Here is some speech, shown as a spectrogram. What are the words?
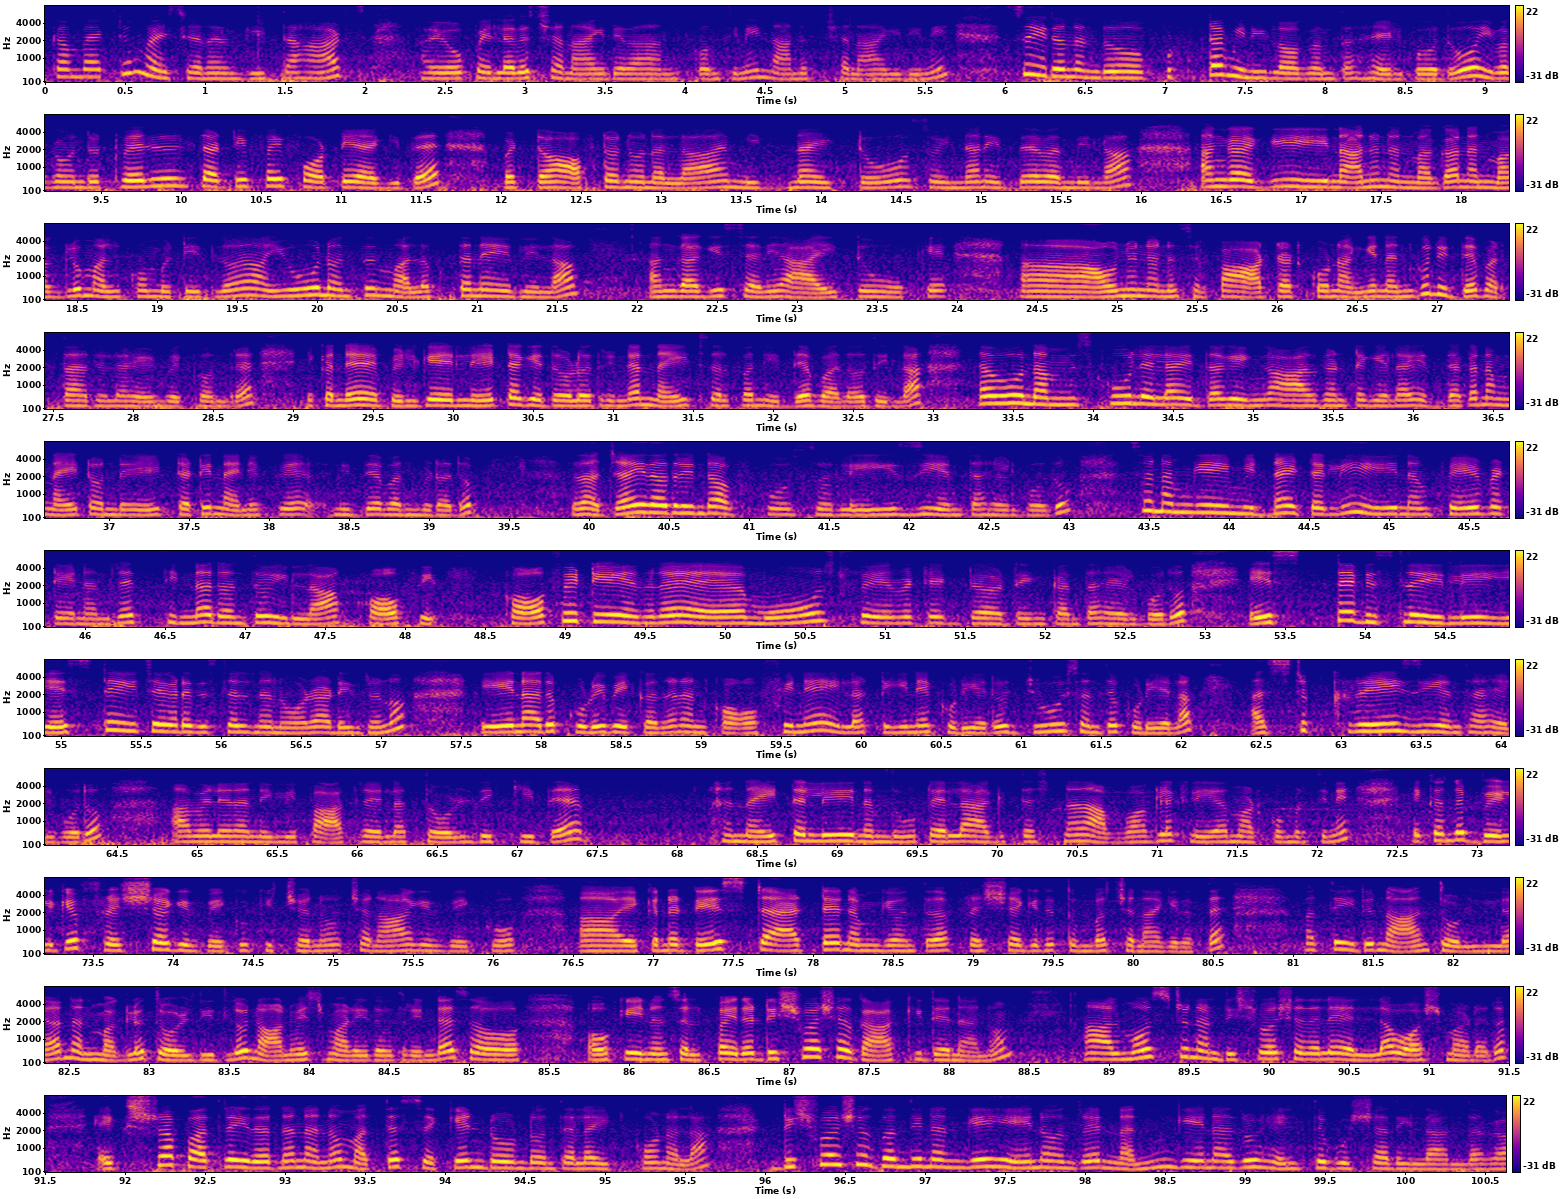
Welcome back to my channel Geetha Arts I hope ಎಲ್ಲರೂ ಚೆನ್ನಾಗಿದ್ದೀರಾ ಅಂದ್ಕೊತೀನಿ ನಾನು ಚೆನ್ನಾಗಿದ್ದೀನಿ. ಸೊ ಇದು ನಂದು ಪುಟ್ಟ ಮಿನಿ ಲಾಗ್ ಅಂತ ಹೇಳ್ಬೋದು. ಇವಾಗ ಒಂದು ಟ್ವೆಲ್ ತರ್ಟಿ ಫೈವ್ ಫಾರ್ಟಿ ಆಗಿದೆ. ಬಟ್ ಆಫ್ಟರ್ನೂನ್ ಅಲ್ಲ ಮಿಡ್ ನೈಟು ಸೊ ಇನ್ನೂ ನಿದ್ದೆ ಬಂದಿಲ್ಲ. ಹಂಗಾಗಿ ನಾನು ನನ್ನ ಮಗ, ನನ್ನ ಮಗಳು ಮಲ್ಕೊಂಬಿಟ್ಟಿದ್ಲು ಇವನಂತೂ ಮಲಗ್ತಾನೆ ಇರಲಿಲ್ಲ. ಹಂಗಾಗಿ ಸರಿ ಆಯಿತು, ಓಕೆ. ಅವನು ನಾನು ಸ್ವಲ್ಪ ಆಟ ಆಡ್ಕೊಂಡು ಹಂಗೆ ನನಗೂ ನಿದ್ದೆ ಬರ್ತಾ ಇರಲಿಲ್ಲ ಹೇಳಬೇಕು ಅಂದರೆ. ಯಾಕಂದರೆ ಬೆಳಗ್ಗೆ ಲೇಟಾಗಿ ಎದ್ದೋಳೋದ್ರಿಂದ ನೈಟ್ ಸ್ವಲ್ಪ ನಿದ್ದೆ ಬರೋದಿಲ್ಲ. ನಾವು ನಮ್ಮ ಸ್ಕೂಲೆಲ್ಲ ಇದ್ದಾಗ ಹಿಂಗೆ ಆರು ಗಂಟೆಗೆಲ್ಲ ಎದ್ದಾಗ ನಮ್ಗೆ ನೈಟ್ ಒಂದು ಏಯ್ಟ್ ತರ್ಟಿ ನೈನಕ್ಕೆ ನಿದ್ದೆ ಬಂದುಬಿಡೋದು. ರಜಾ ಇರೋದ್ರಿಂದ ಅಫ್ಕೋರ್ಸ್ ಲೇಝಿ ಅಂತ ಹೇಳ್ಬೋದು. ಸೊ ನಮಗೆ ಮಿಡ್ ನೈಟಲ್ಲಿ ನಮ್ಮ ಫೇವ್ರೆಟ್ ಏನಂದರೆ ತಿನ್ನೋದಂತೂ ಇಲ್ಲ ಕಾಫಿ ಕಾಫಿ ಟೀ ಅಂದರೆ ಮೋಸ್ಟ್ ಫೇವ್ರೇಟೆಡ್ ಡ್ರಿಂಕ್ ಅಂತ ಹೇಳ್ಬೋದು. ಎಷ್ಟೇ ಬಿಸಿಲು ಇರಲಿ, ಎಷ್ಟೇ ಈಚೆಗಡೆ ಬಿಸಿಲಲ್ಲಿ ನಾನು ಓಡಾಡಿದ್ರೂ ಏನಾದರೂ ಕುಡಿಬೇಕಂದ್ರೆ ನಾನು ಕಾಫಿನೇ ಇಲ್ಲ, ಟೀನೇ ಕುಡಿಯೋದು, ಜ್ಯೂಸ್ ಅಂತ ಕುಡಿಯೋಲ್ಲ. ಅಷ್ಟು ಕ್ರೇಜಿ ಅಂತ ಹೇಳ್ಬೋದು. ಆಮೇಲೆ ನಾನು ಇಲ್ಲಿ ಪಾತ್ರೆ ಎಲ್ಲ ತೊಳೆದಿಕ್ಕಿದ್ದೆ. ನೈಟಲ್ಲಿ ನಮ್ಮದು ಊಟ ಎಲ್ಲ ಆಗಿದ ತಕ್ಷಣ ಆವಾಗಲೇ ಕ್ಲಿಯರ್ ಮಾಡ್ಕೊಂಬಿಡ್ತೀನಿ ಯಾಕಂದರೆ ಬೆಳಿಗ್ಗೆ ಫ್ರೆಶ್ ಆಗಿರಬೇಕು ಕಿಚನು ಚೆನ್ನಾಗಿರಬೇಕು. ಯಾಕಂದರೆ ಡೇ ಸ್ಟಾರ್ಟೇ ನಮಗೆ ಒಂಥರ ಫ್ರೆಶ್ ಆಗಿದೆ ತುಂಬ ಚೆನ್ನಾಗಿರುತ್ತೆ. ಮತ್ತು ಇದು ನಾನು ತೊಳಿಲ್ಲ ನನ್ನ ಮಗಳು ತೊಳೆದಿದ್ಲು ನಾನ್ ವೆಜ್ ಮಾಡಿರೋದ್ರಿಂದ. ಸೊ ಓಕೆ ಇನ್ನೊಂದು ಸ್ವಲ್ಪ ಇದೆ. ಡಿಶ್ ವಾಷರ್ಗೆ ಹಾಕಿದ್ದೆ ನಾನು. ಆಲ್ಮೋಸ್ಟ್ ನಾನು ಡಿಶ್ ವಾಶದಲ್ಲೇ ಎಲ್ಲ ವಾಶ್ ಮಾಡೋದು. ಎಕ್ಸ್ಟ್ರಾ ಪಾತ್ರೆ ಇದನ್ನು ನಾನು ಮತ್ತೆ ಸೆಕೆಂಡ್ ರೌಂಡು ಅಂತೆಲ್ಲ ಇಟ್ಕೊಳಲ್ಲ. ಡಿಶ್ ವಾಷರ್ ಬಂದು ನನಗೆ ಏನು ಅಂದರೆ ನನಗೇನಾದರೂ ಹೆಲ್ತ್ ಹುಷಾರಿಲ್ಲ ಅಂದಾಗ,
